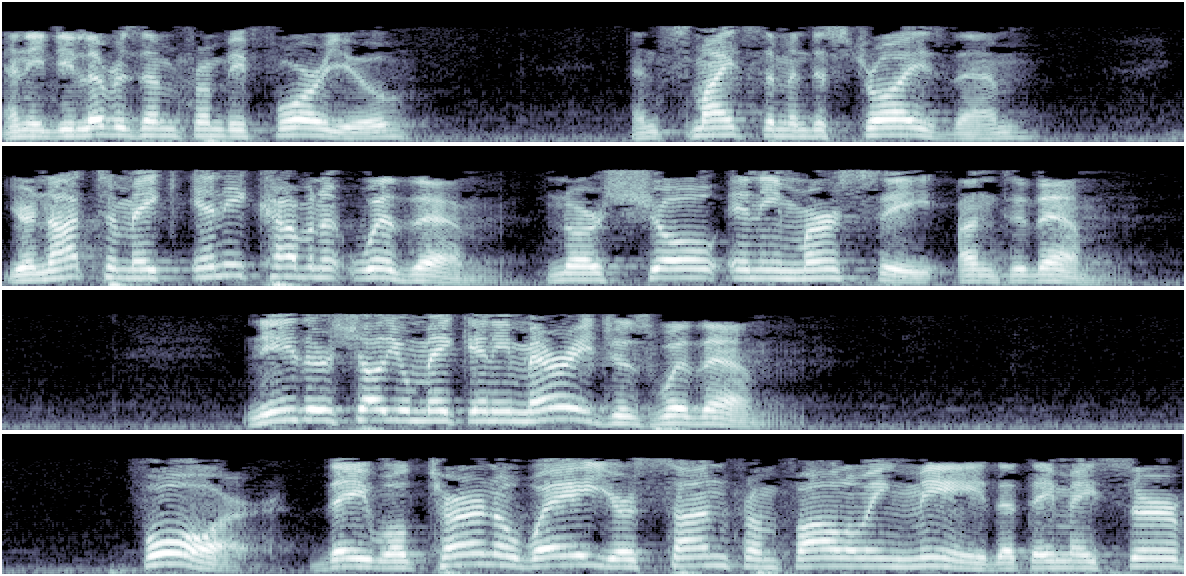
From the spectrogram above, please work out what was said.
and He delivers them from before you, and smites them and destroys them, you're not to make any covenant with them, nor show any mercy unto them. Neither shall you make any marriages with them. For they will turn away your son from following me, that they may serve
